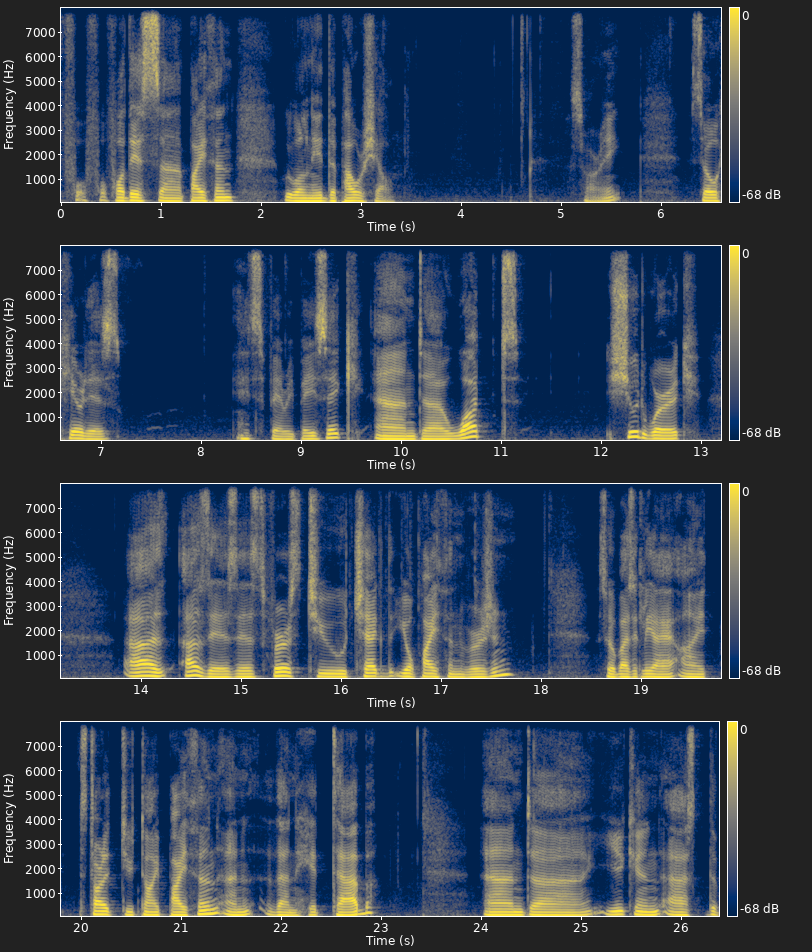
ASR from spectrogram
for, for, this uh, Python we will need the PowerShell sorry. So here it is. It's very basic. And uh, what should work as as is is first to check your python version. So basically I, I started to type python and then hit tab. And uh, you can ask the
